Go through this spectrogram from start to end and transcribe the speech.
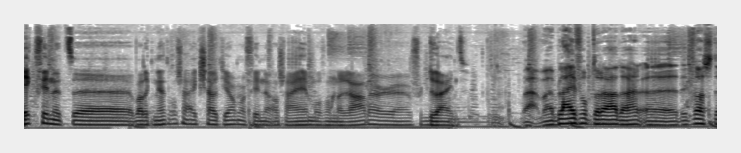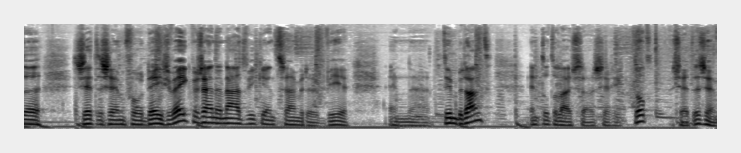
ik vind het, eh, wat ik net al zei, ik zou het jammer vinden als hij helemaal van de radar eh, verdwijnt. Nou, wij blijven op de radar. Eh, dit was de ZSM voor deze week. We zijn er na het weekend zijn we er weer. En Tim bedankt. En tot de luisteraars zeg ik tot ZSM.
